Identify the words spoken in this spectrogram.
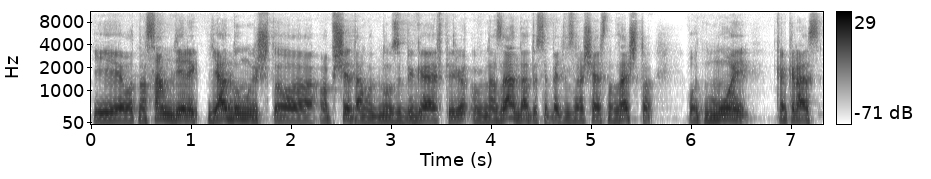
И вот на самом деле я думаю, что вообще там, ну, забегая вперед, назад, да, то есть опять возвращаясь назад, что вот мой как раз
